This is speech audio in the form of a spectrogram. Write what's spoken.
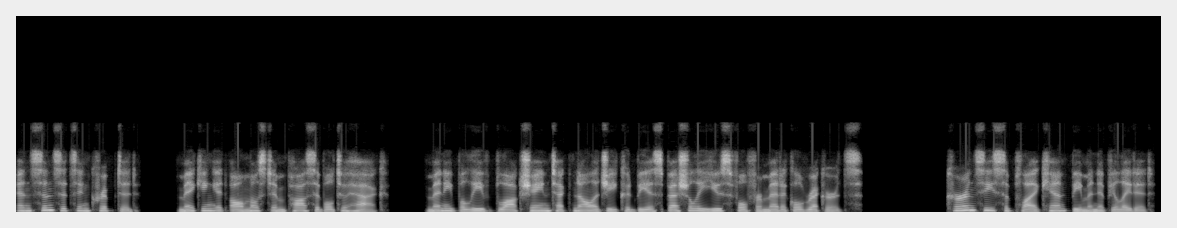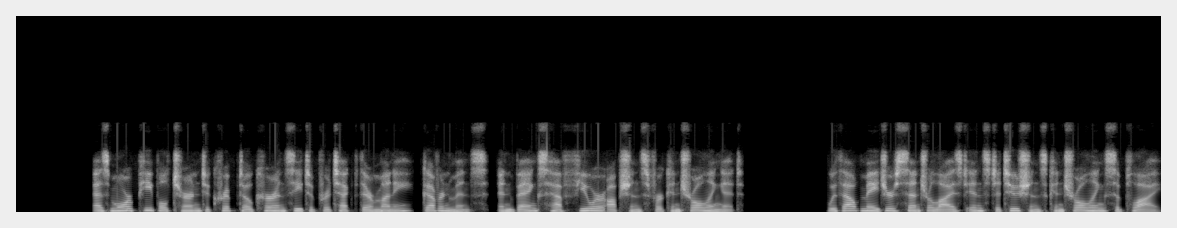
And since it's encrypted, making it almost impossible to hack, many believe blockchain technology could be especially useful for medical records. Currency supply can't be manipulated. As more people turn to cryptocurrency to protect their money, governments and banks have fewer options for controlling it. Without major centralized institutions controlling supply,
